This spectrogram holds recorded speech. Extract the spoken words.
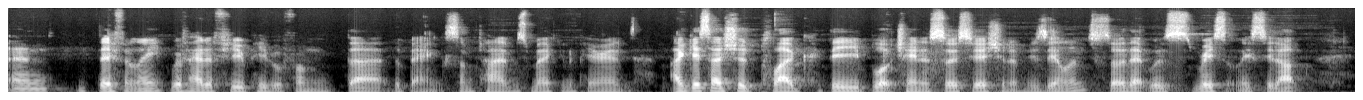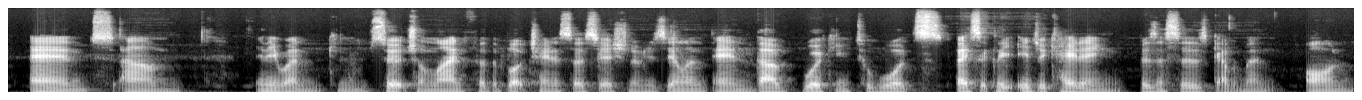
And definitely. We've had a few people from the, the bank sometimes make an appearance. I guess I should plug the Blockchain Association of New Zealand. So that was recently set up, and um, anyone can search online for the Blockchain Association of New Zealand, and they're working towards basically educating businesses, government on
